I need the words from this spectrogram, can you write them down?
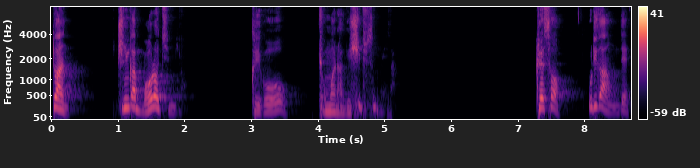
또한 주님과 멀어지며 그리고 교만하기 쉽습니다. 그래서 우리 가운데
